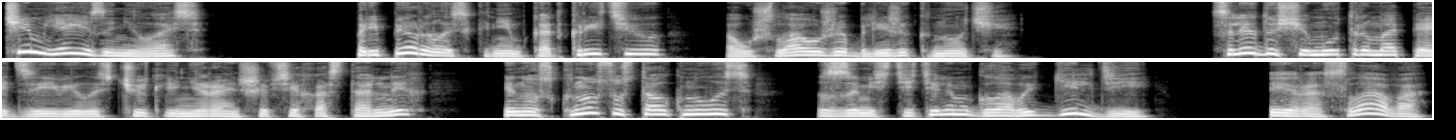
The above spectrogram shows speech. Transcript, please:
Чем я и занялась. Приперлась к ним к открытию, а ушла уже ближе к ночи. Следующим утром опять заявилась чуть ли не раньше всех остальных и нос к носу столкнулась с заместителем главы гильдии. «Ярослава,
